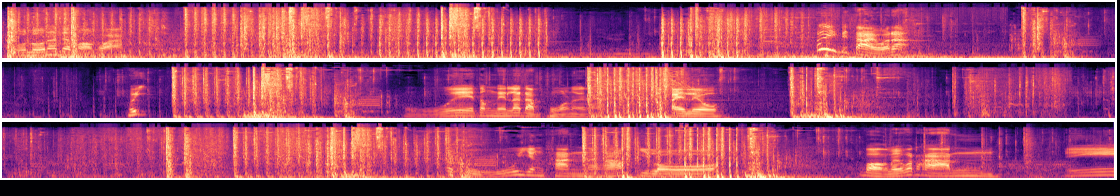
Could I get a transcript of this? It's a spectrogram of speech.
โอโลน่าจะเหมาะกว่าเฮ้ยไม่ตายวะน่ะเฮ้ยโอ้ยต้องเน้นระดับหัวหน่อยนะจะไปเร็วโอ้โหยังทันนะครับกิโล บอกเลยว่าทัน นี่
